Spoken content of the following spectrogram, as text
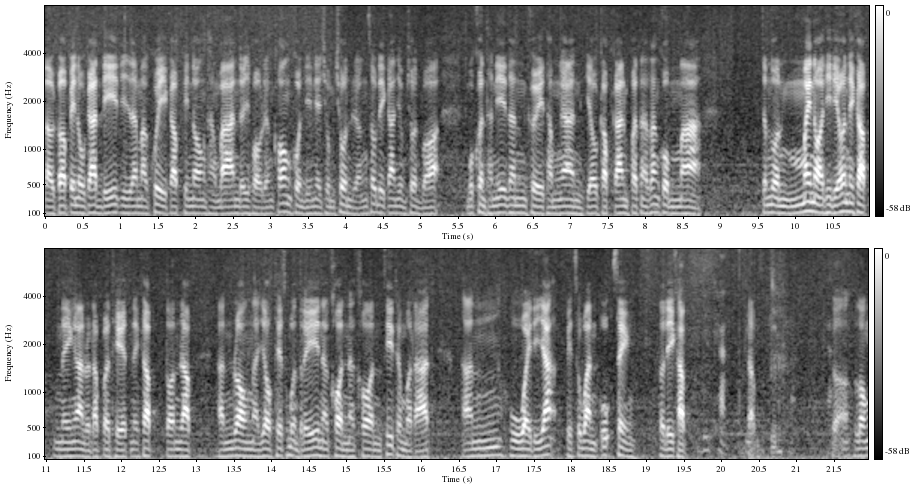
แล้วก็เป็นโอกาสดีที่จะมาคุยกับพี่น้องทางบ้าน โดยเฉพาะเรื่องข้องคนที่ในชุมชนเรื่องสวัสดิการชุมชนเพราะบุคคลท่านนี้ท่านเคยทำงานเกี่ยวกับการพัฒนาสังคมมา จำนวนไม่น้อยทีเดียวนะครับในงานระดับประเทศนะครับตอนรับท่านรองนายกเทศมนตรีนครนครที่ธรรมราชท่านหูไวยดิยะเปสวรรณอุเซงสวัสดีครับดีค่ะครับก็ลอง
